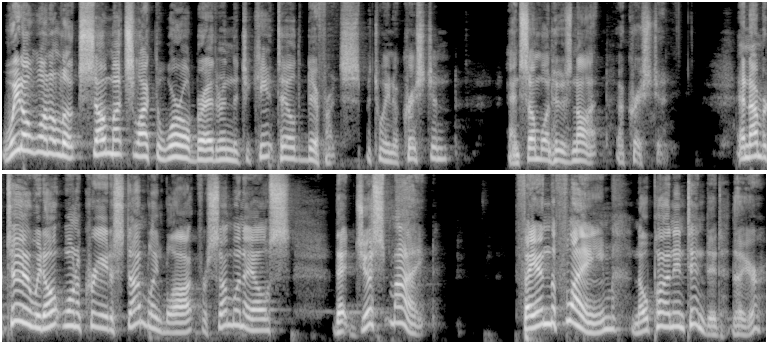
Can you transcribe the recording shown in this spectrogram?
We don't want to look so much like the world, brethren, that you can't tell the difference between a Christian and someone who's not a Christian. And number two, we don't want to create a stumbling block for someone else that just might fan the flame, no pun intended there,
